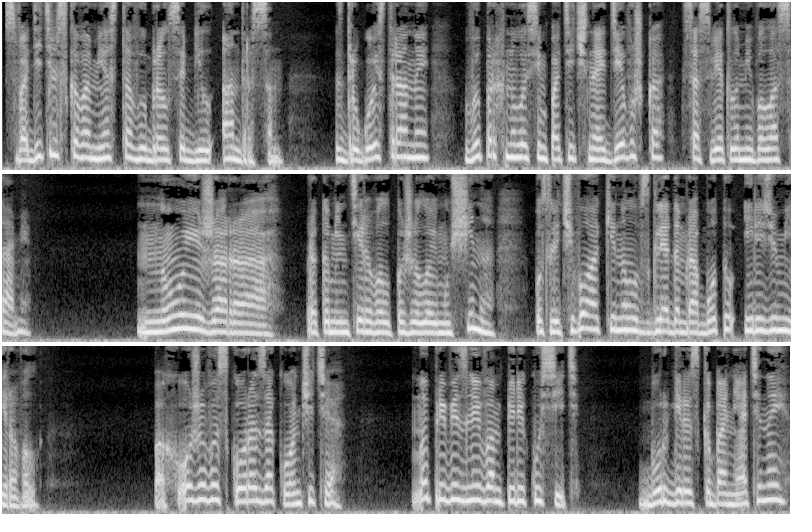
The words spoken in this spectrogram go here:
С водительского места выбрался Билл Андерсон. С другой стороны — выпорхнула симпатичная девушка со светлыми волосами. «Ну и жара», — прокомментировал пожилой мужчина, после чего окинул взглядом работу и резюмировал. «Похоже, вы скоро закончите. Мы привезли вам перекусить. Бургеры с кабанятиной,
